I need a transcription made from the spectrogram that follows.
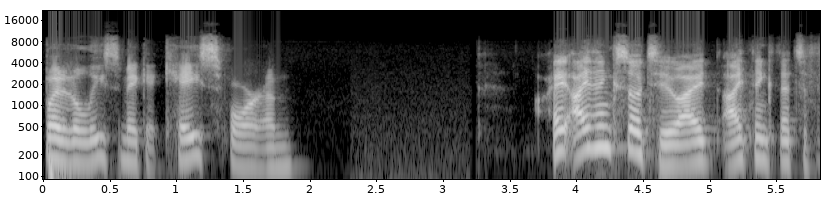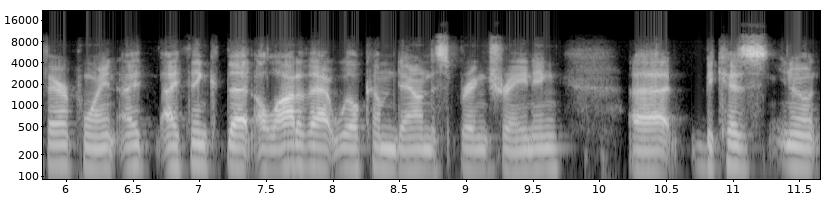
but it'll at least make a case for him. I, I think so too. I, I think that's a fair point. I, I think that a lot of that will come down to spring training uh, because, you know,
